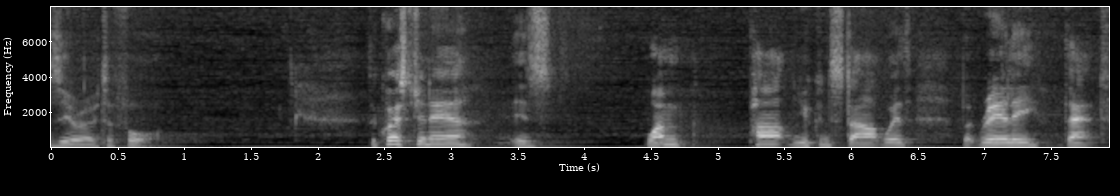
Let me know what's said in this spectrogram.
0 to 4. The questionnaire is one part you can start with but really that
